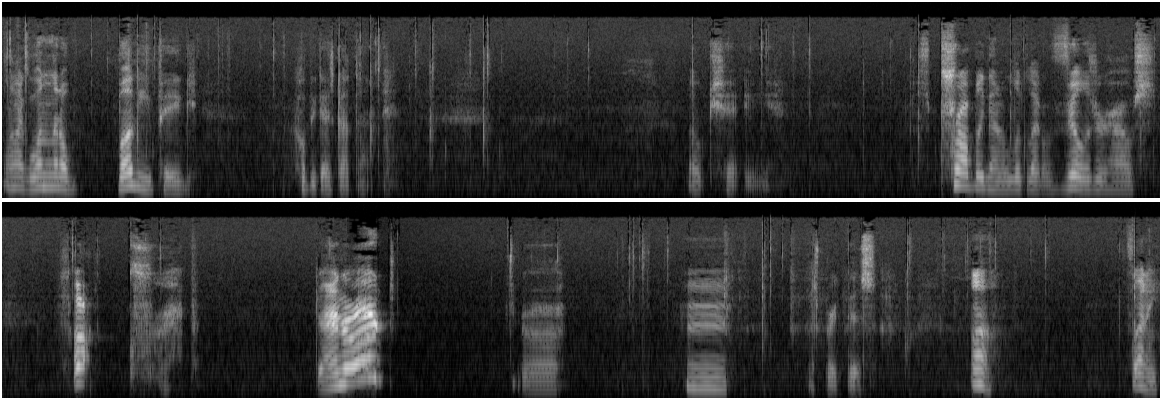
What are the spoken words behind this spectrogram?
One like one little buggy pig. Hope you guys got that. Okay. It's probably gonna look like a villager house. Oh, crap. Dang it! Uh, hmm. Let's break this. Oh. Funny.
